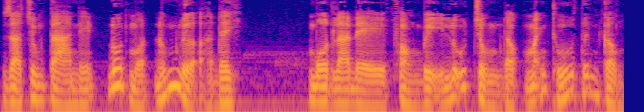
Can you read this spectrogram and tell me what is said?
giờ chúng ta nên đốt một đống lửa ở đây. Một là để phòng bị lũ trùng độc mãnh thú tấn công,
